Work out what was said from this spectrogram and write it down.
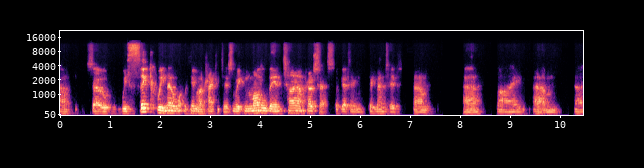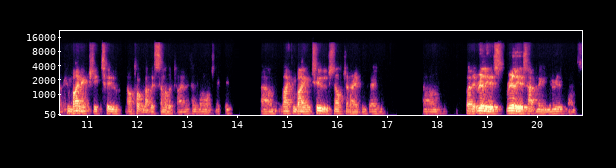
Um, so we think we know what the chemoattractant is, and we can model the entire process of getting pigmented um, uh, by um, uh, combining actually two. I'll talk about this some other time if anyone wants me to um, by combining two self-generating gradients. Um, but it really is really is happening in the real sense.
